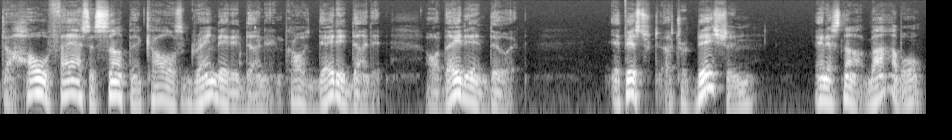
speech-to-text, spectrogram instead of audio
to hold fast to something because granddaddy done it, because daddy done it, or they didn't do it. If it's a tradition and it's not Bible,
